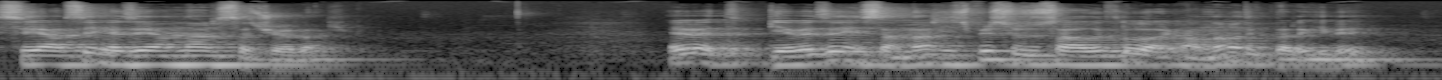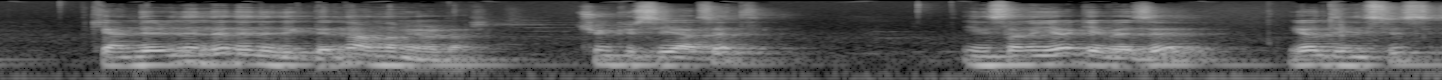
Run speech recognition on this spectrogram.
siyasi hezeyanlar saçıyorlar. Evet, geveze insanlar hiçbir sözü sağlıklı olarak anlamadıkları gibi kendilerinin de ne dediklerini anlamıyorlar. Çünkü siyaset insanı ya geveze ya dinsiz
